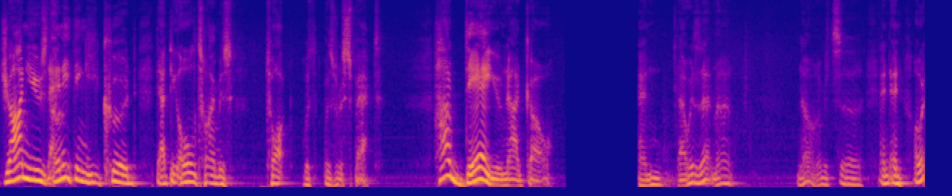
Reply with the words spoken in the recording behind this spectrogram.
John used anything he could that the old timers taught was, was respect. How dare you not go? And that was it, man. No, it's uh, and and oh,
